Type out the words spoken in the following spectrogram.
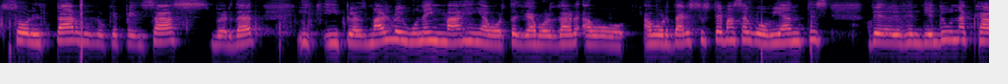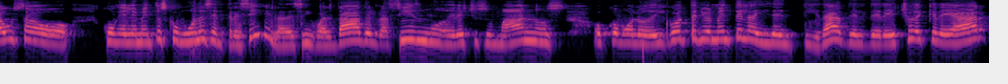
soltar lo que pensás, ¿verdad? Y, plasmarlo en una imagen y abordar, abordar, estos temas agobiantes de defendiendo una causa o con elementos comunes entre sí, la desigualdad, el racismo, derechos humanos, o como lo digo anteriormente, la identidad, el derecho de crear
